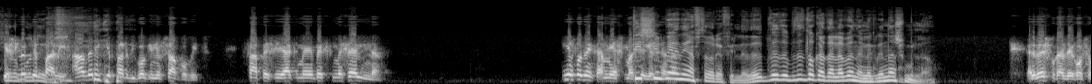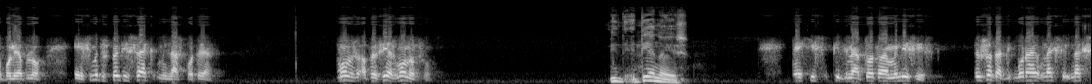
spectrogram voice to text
Και σου λέω και πολύ. πάλι, αν δεν είχε πάρει την κόκκινη ο Σάκοβιτς, θα έπαιζε η ΑΕΚ με παίχτη μέσα Έλληνα. Ή αυτό δεν έχει καμία Τι σημασία για σένα. συμβαίνει αυτό, ρε φίλε; Δεν, δεν, δεν το καταλαβαίνω, ειλικρινά σου μιλάω. Ε, δεν σου πω κάτι εγώ σε πολύ απλό. Εσύ με τους παίκτες της ΑΕΚ μιλάς ποτέ; Μόνος, απευθείας μόνος σου. Ε, Τι εννοείς; Έχεις τη δυνατότητα να μιλήσεις. Δεν ξέρω, τα- μπορεί να, να, έχεις, να, έχεις,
